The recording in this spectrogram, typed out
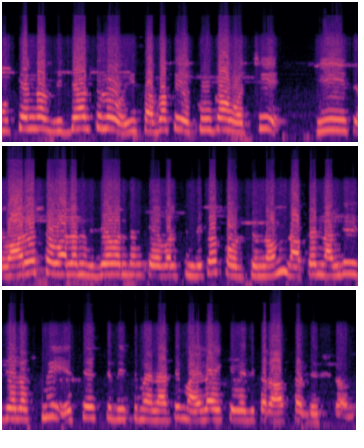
ముఖ్యంగా విద్యార్థులు ఈ సభకు ఎక్కువగా వచ్చి ఈ వారోత్సవాలను విజయవంతం చేయవలసిందిగా కోరుతున్నాం నా పేరు Nandi Vijayalakshmi SC ST BC minority మహిళా ఐక్య వేదిక రాష్ట్ర అధ్యక్షురాలు.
